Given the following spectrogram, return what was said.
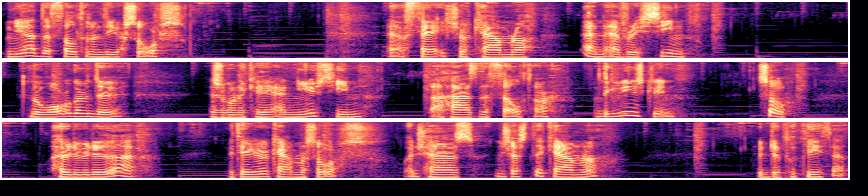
when you add the filter into your source, it affects your camera in every scene. But what we're going to do is we're going to create a new scene that has the filter for the green screen. So, how do we do that? We take our camera source, which has just the camera, we duplicate it.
